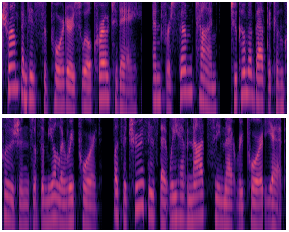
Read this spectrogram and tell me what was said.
Trump and his supporters will crow today and for some time to come about the conclusions of the Mueller report, but the truth is that we have not seen that report yet.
